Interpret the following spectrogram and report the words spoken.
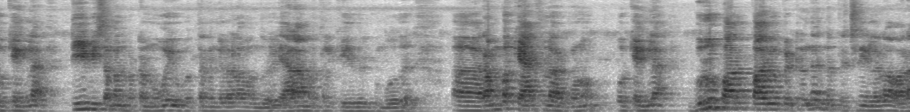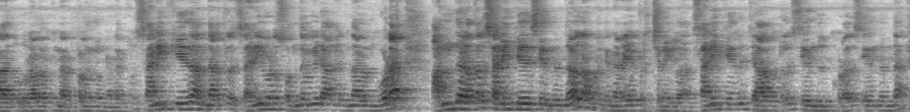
ஓகேங்களா டிபி சம்மந்தப்பட்ட நோய் உபத்தனங்கள் எல்லாம் வந்துடும் ஏழாம் இடத்துல கேது இருக்கும்போது ரொம்ப கேர்ஃபுல்லாக இருக்கணும். ஓகேங்களா குரு பார் பார்வை பெற்றிருந்த இந்த பிரச்சனைகள் எல்லாம் வராது. ஓரளவுக்கு நற்பலன்கள் நடக்கும். சனிக்கேது அந்த இடத்துல சனியோட சொந்த வீடாக இருந்தாலும் கூட அந்த இடத்துல சனிக்கேது சேர்ந்திருந்தாலும் நம்மளுக்கு நிறைய பிரச்சனைகள் வரும். சனிக்கேது ஜாதகத்தில் சேர்ந்துருக்கக்கூடாது. சேர்ந்திருந்தால்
